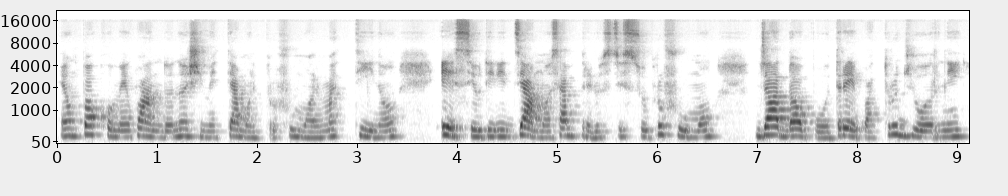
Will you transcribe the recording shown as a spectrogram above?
È un po' come quando noi ci mettiamo il profumo al mattino e se utilizziamo sempre lo stesso profumo, già dopo 3-4 giorni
